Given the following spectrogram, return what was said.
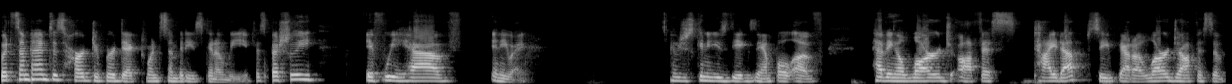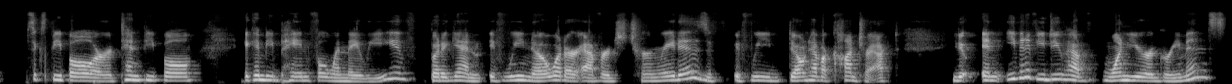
but sometimes it's hard to predict when somebody's going to leave, especially if we have anyway. I was just going to use the example of having a large office tied up. So you've got a large office of six people or 10 people it can be painful when they leave. But again, if we know what our average churn rate is, if, if we don't have a contract, you know, and even if you do have one year agreements,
